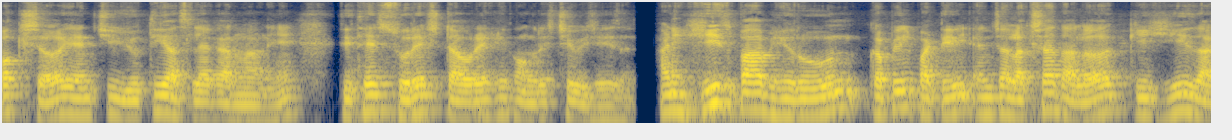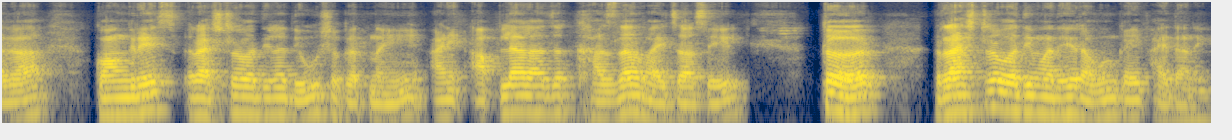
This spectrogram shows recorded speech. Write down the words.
पक्ष यांची युती असल्या कारणाने तिथे सुरेश टावरे हे काँग्रेसचे विजयी झाले. आणि हीच बाब हेरून कपिल पाटील यांच्या लक्षात आलं की ही जागा काँग्रेस राष्ट्रवादीला देऊ शकत नाही आणि आपल्याला जर खासदार व्हायचं असेल तर राष्ट्रवादीमध्ये राहून काही फायदा नाही.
